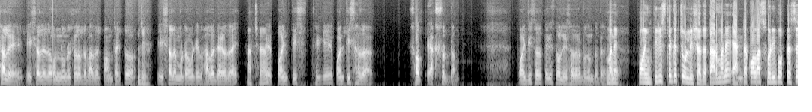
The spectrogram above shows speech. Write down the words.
সালে এই সালে তো অন্য অন্য সালে তো বাজার কম থাকতো এই সালে মোটামুটি ভালো দেখা যায়। আচ্ছা। পঁয়ত্রিশ থেকে পঁয়ত্রিশ হাজার সব একশোর দাম। পঁয়ত্রিশ হাজার থেকে চল্লিশ হাজার পর্যন্ত মানে। পঁয়ত্রিশ থেকে চল্লিশ হাজার। তার মানে একটা কলা ছড়ি পড়তেছে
